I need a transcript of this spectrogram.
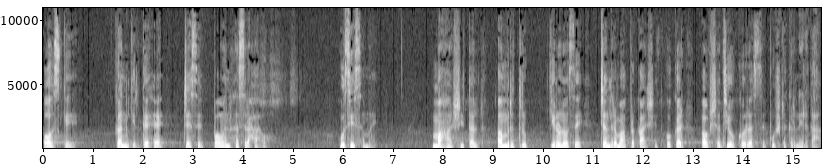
ओस के कन गिरते हैं जैसे पवन हंस रहा हो। उसी समय महाशीतल अमृत रूप किरणों से चंद्रमा प्रकाशित होकर औषधियों को रस से पुष्ट करने लगा।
